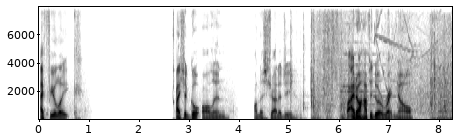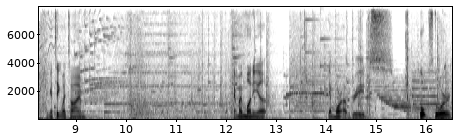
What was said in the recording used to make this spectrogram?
I feel like I should go all in on this strategy. But I don't have to do it right now. I can take my time. Get my money up. Get more upgrades. Cloak store.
